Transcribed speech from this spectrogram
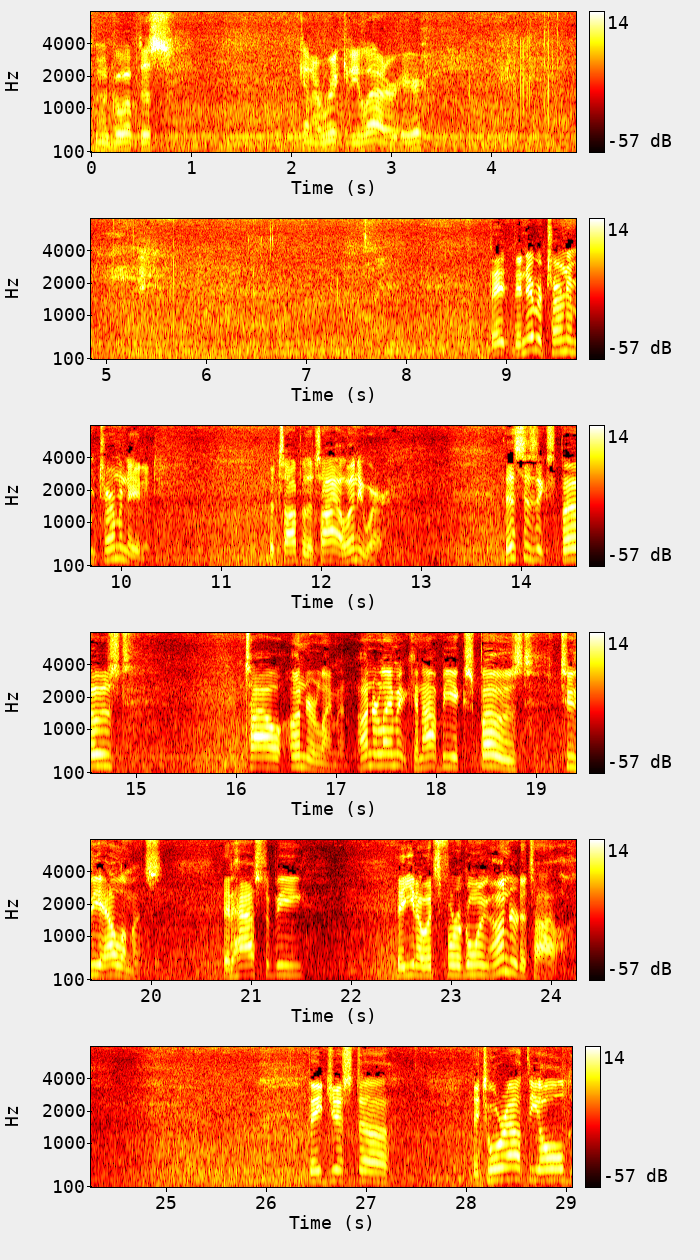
I'm gonna go up this kind of rickety ladder here. They, they never term, terminated the top of the tile anywhere. This is exposed tile underlayment. Underlayment cannot be exposed to the elements. It has to be, you know, it's for going under the tile. They just, uh, they tore out the old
